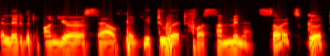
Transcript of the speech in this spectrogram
a little bit on yourself when you do it for some minutes. So it's good.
